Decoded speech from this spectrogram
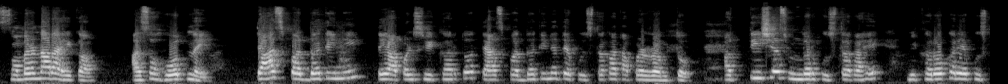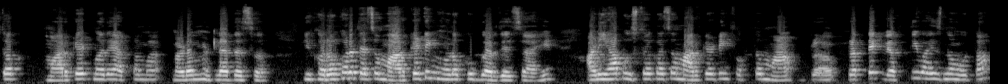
समजणार आहे का असं होत नाही. त्याच पद्धतीने ते आपण स्वीकारतो त्याच पद्धतीने ते पुस्तकात आपण रमतो. अतिशय सुंदर पुस्तक आहे. मी खरोखर हे पुस्तक मार्केटमध्ये आता मॅडम म्हटल्या तसं की खरोखर त्याचं मार्केटिंग होणं खूप गरजेचं आहे. आणि या पुस्तकाचं मार्केटिंग फक्त मा- प्रत्येक व्यक्ती वाईज न होता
